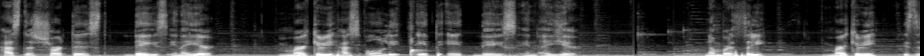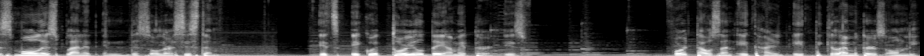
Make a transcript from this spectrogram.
has the shortest days in a year. Mercury has only 88 days in a year. Number 3. Mercury is the smallest planet in the solar system. Its equatorial diameter is 4,880 kilometers only,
